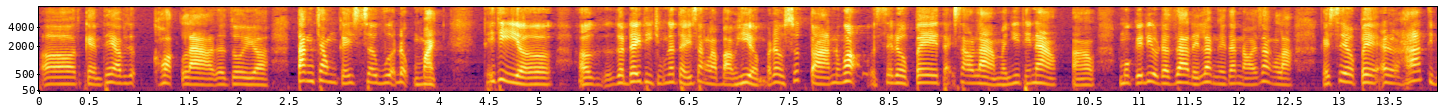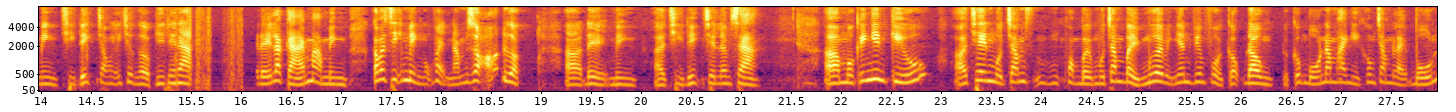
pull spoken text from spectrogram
à, kèm theo hoặc là rồi à, tăng trong cái sơ vữa động mạch. Thế thì uh, uh, gần đây thì chúng ta thấy rằng là bảo hiểm bắt đầu xuất toán đúng không ạ? CRP tại sao làm và như thế nào? À, một cái điều đặt ra đấy là người ta nói rằng là cái CRP RH thì mình chỉ định trong những trường hợp như thế nào? Đấy là cái mà mình các bác sĩ mình cũng phải nắm rõ được À, để mình à, chỉ định trên lâm sàng. À, một cái nghiên cứu uh, trên 100 khoảng 170 bệnh nhân viêm phổi cộng đồng được công bố năm 2004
